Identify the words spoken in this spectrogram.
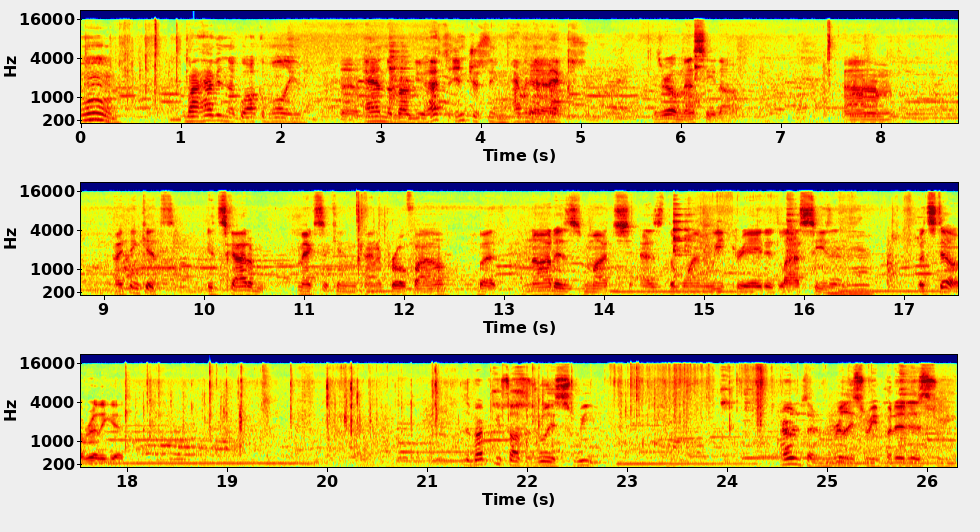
Mmm. By having the guacamole Yeah. and the barbecue, that's interesting. Having Yeah. that mix. It's real messy though. Um, I think it's it's got a Mexican kind of profile, but not as much as the one we created last season. But still, really good. The barbecue sauce is really sweet. I wouldn't really sweet, but it is sweet.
